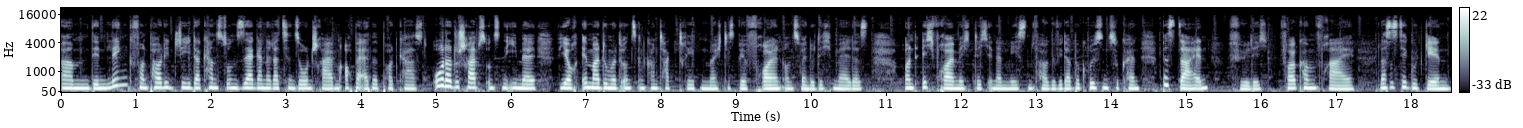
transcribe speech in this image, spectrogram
ähm, den Link von Podigy, da kannst du uns sehr gerne Rezensionen schreiben, auch bei Apple Podcast. Oder du schreibst uns eine E-Mail, wie auch immer du mit uns in Kontakt treten möchtest. Wir freuen uns, wenn du dich meldest. Und ich freue mich, dich in der nächsten Folge wieder begrüßen zu können. Bis dahin, fühl dich vollkommen frei. Lass es dir gut gehen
